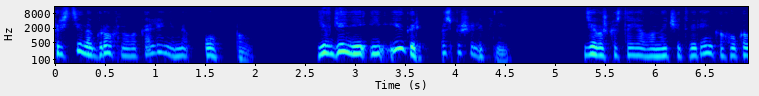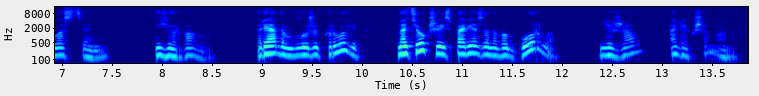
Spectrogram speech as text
Кристина грохнула коленями об пол. Евгений и Игорь поспешили к ней. Девушка стояла на четвереньках около сцены. Ее рвало. Рядом в луже крови, натекшей из порезанного горла, лежал Олег Шаманов.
